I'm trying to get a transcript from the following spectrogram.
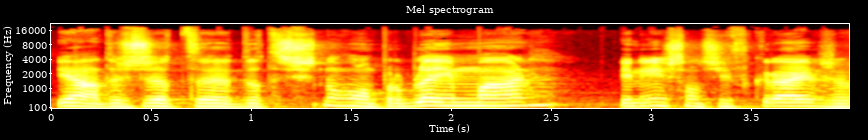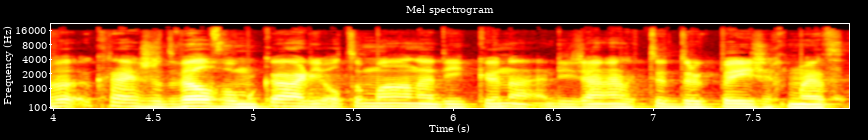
ja, dus dat, uh, dat is nog wel een probleem, maar in eerste instantie krijgen ze, krijgen ze het wel voor elkaar. Die Ottomanen die kunnen, die zijn eigenlijk te druk bezig met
